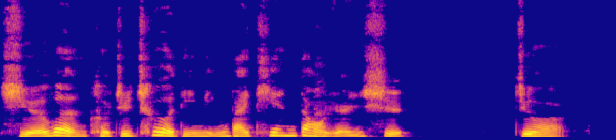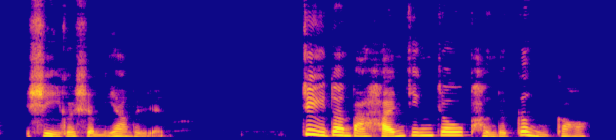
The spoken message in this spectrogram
学问可知彻底明白天道人事。这是一个什么样的人？这一段把韩荆州捧得更高，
